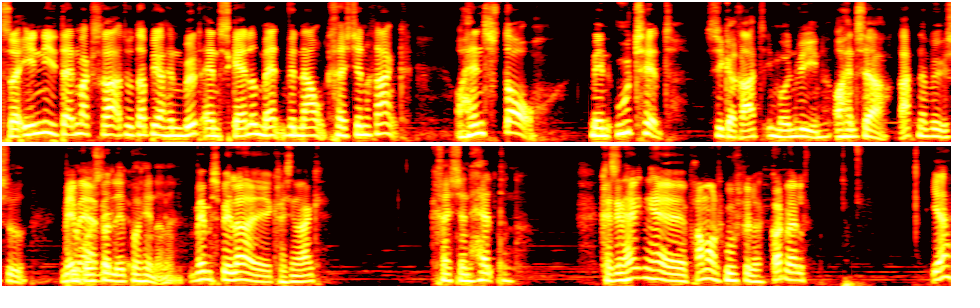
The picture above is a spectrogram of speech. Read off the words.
Så inde i Danmarks Radio, der bliver han mødt af en skaldet mand ved navn Christian Rank. Og han står med en utændt cigaret i mundvigen, og han ser ret nervøs ud. Hvem er- ryster hvem- lidt på hænderne. Hvem spiller øh, Christian Rank? Christian Halten. Christian Halken er fremragende skuespiller. Godt valg. Ja,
